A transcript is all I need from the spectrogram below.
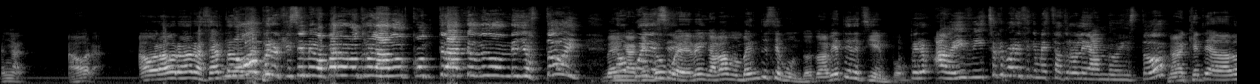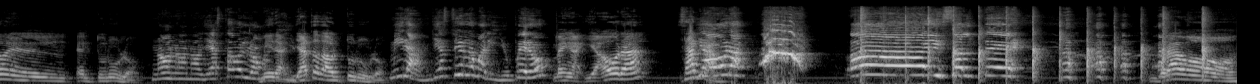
Venga, ahora. Ahora, ahora, ahora, salta. No, pero es que se me va para el otro lado contrario de donde yo estoy. Venga, no que tú ser. puedes. Venga, vamos, 20 segundos. Todavía tienes tiempo. Pero, ¿habéis visto que parece que me está troleando esto? No, es que te ha dado el, el turulo. No, no, no, ya estaba en lo amarillo. Mira, ya te ha dado el turulo. Mira, ya estoy en lo amarillo, pero... Venga, y ahora. ¡Salta! ¡Y ahora! ¡Ah! ¡Ay, salté! ¡Bravo!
